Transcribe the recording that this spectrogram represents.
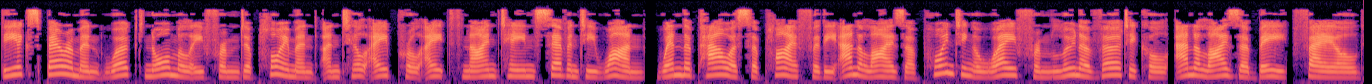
The experiment worked normally from deployment until April 8, 1971, when the power supply for the analyzer pointing away from lunar vertical analyzer B failed.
